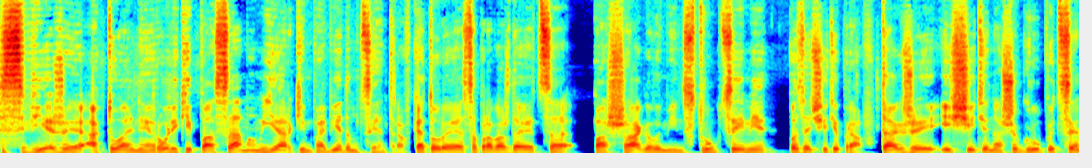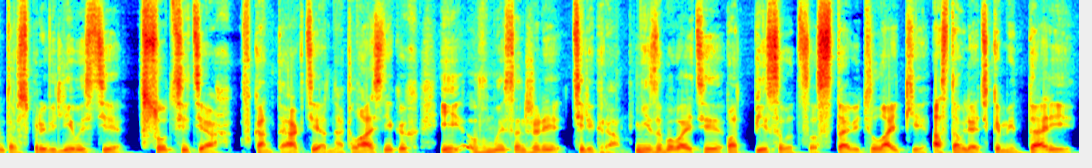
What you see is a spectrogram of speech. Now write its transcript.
свежие актуальные ролики по самым ярким победам центров, которые сопровождаются пошаговыми инструкциями по защите прав. Также ищите наши группы Центров справедливости соцсетях ВКонтакте, Одноклассниках и в мессенджере Telegram. Не забывайте подписываться, ставить лайки, оставлять комментарии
